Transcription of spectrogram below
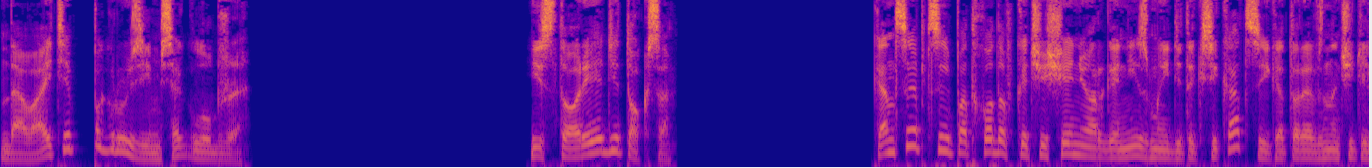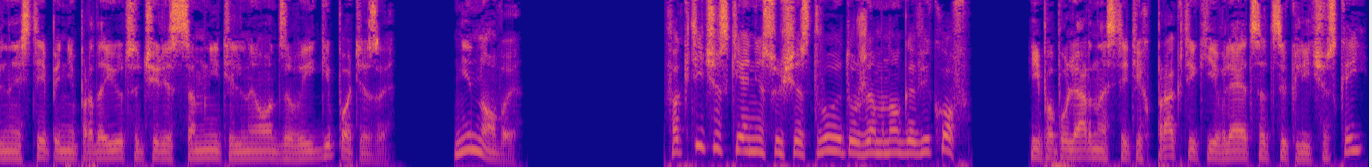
Давайте погрузимся глубже. История детокса. Концепции подходов к очищению организма и детоксикации, которые в значительной степени продаются через сомнительные отзывы и гипотезы, не новые. Фактически они существуют уже много веков, и популярность этих практик является циклической,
